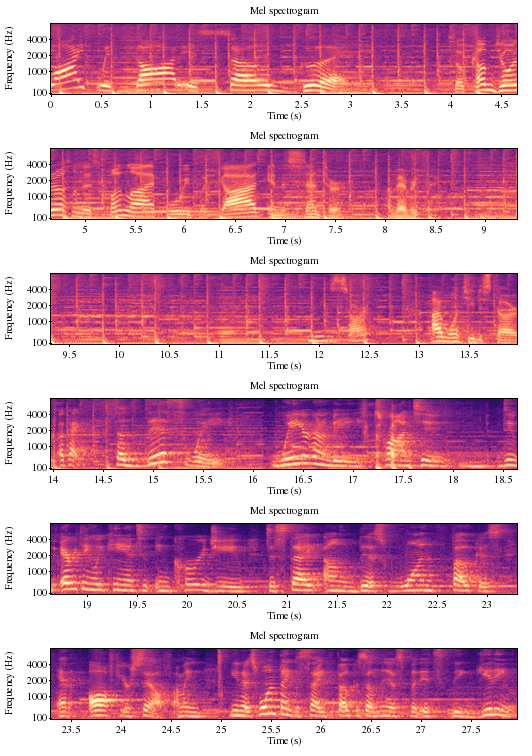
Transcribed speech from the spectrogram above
Life with God is so good. So come join us on this fun life where we put God in the center of everything. You need to start? I want you to start. Okay, so this week we are going to be trying to do everything we can to encourage you to stay on this one focus and off yourself. I mean, you know, it's one thing to say focus on this, but it's the getting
